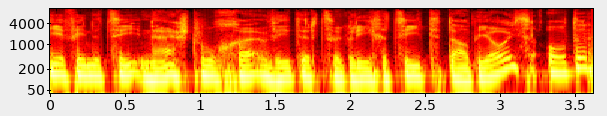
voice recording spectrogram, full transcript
die findet Sie nächste Woche wieder zur gleichen Zeit da bei uns oder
